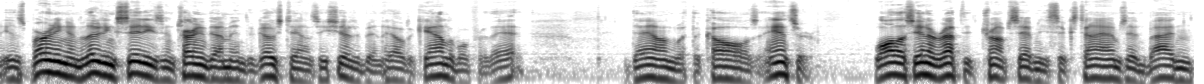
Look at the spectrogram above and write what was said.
is burning and looting cities and turning them into ghost towns. He should have been held accountable for that. Down with the cause. Answer Wallace interrupted Trump 76 times and Biden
